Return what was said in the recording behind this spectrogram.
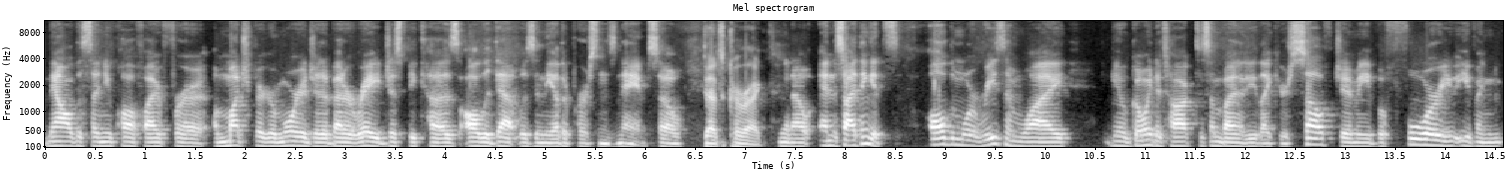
now all of a sudden you qualify for a, a, much bigger mortgage at a better rate just because all the debt was in the other person's name. So that's correct. You know, and so I think it's all the more reason why you know going to talk to somebody like yourself jimmy before you even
